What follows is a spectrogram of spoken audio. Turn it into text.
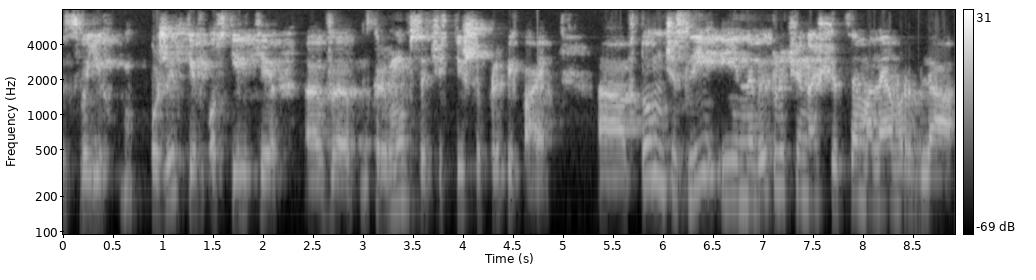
своїх пожитків, оскільки в Криму все частіше припікає. Е, В тому числі і не виключено, що це маневр для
